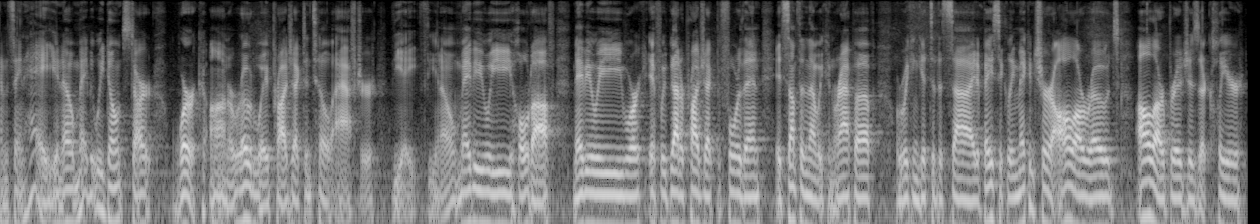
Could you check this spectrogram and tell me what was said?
kind of saying, hey, you know, maybe we don't start work on a roadway project until after the 8th. You know, maybe we hold off. Maybe we work, if we've got a project before then, it's something that we can wrap up or we can get to the side. Basically, making sure all our roads, all our bridges are clear.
